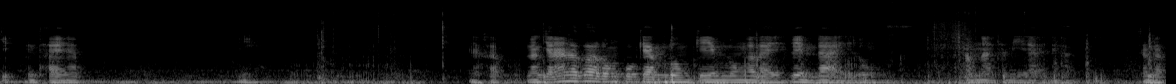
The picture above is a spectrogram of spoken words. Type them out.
กฤษ เป็นไทยนะครับ นี่ นะครับ หลังจากนั้นเราก็ลงโปรแกรม ลงเกม ลงอะไร เล่นได้ ลงทำนั่นทำนี้ได้นะครับสำหรับ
